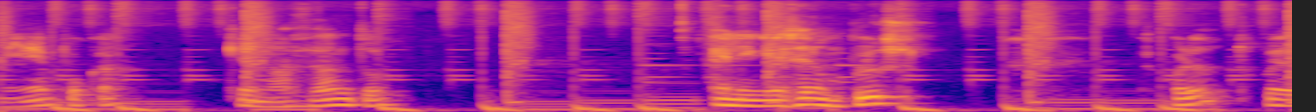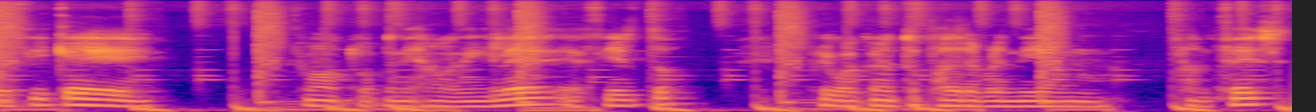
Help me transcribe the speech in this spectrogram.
mi época, que no hace tanto, el inglés era un plus. ¿De acuerdo? Tú puedes decir que, bueno, tú aprendías algo de inglés, es cierto, pero igual que nuestros padres aprendían francés,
